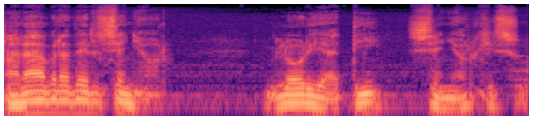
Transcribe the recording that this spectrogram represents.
Palabra del Señor. Gloria a ti, Señor Jesús.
